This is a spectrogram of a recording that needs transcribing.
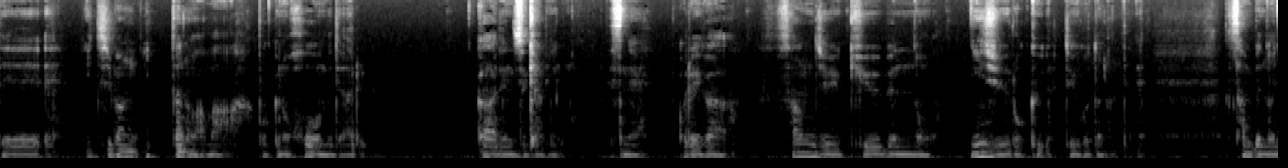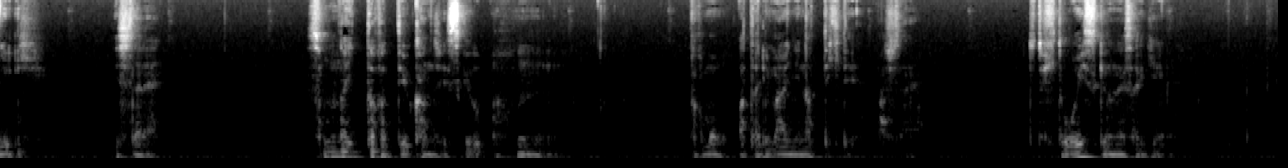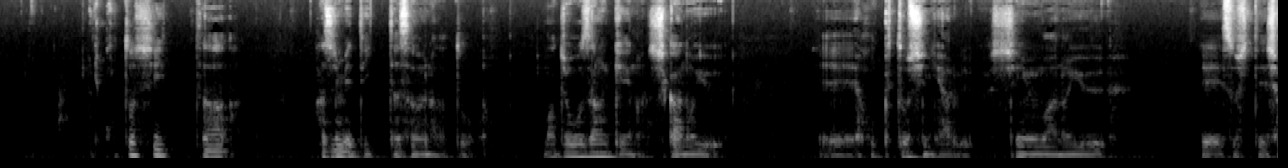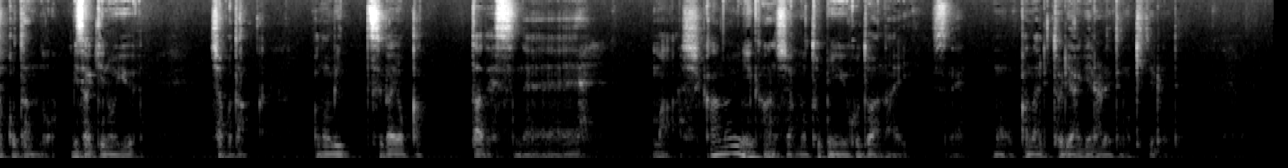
で一番行ったのはまあ僕のホームであるガーデンズキャビンですね。これが39分の26ということなんで3分の2でしたね。そんな行ったかっていう感じですけど。うん。なんかもう当たり前になってきてましたね。ちょっと人多いっすけどね最近。今年行った初めて行ったサウナだとまあ、定山系の鹿の湯、えー、北斗市にある神話の湯、えー、そして積丹の岬の湯積丹。この3つが良かったですね。まあ鹿の湯に関してはもう特に言うことはないですね。もうかなり取り上げられても来てるんで。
